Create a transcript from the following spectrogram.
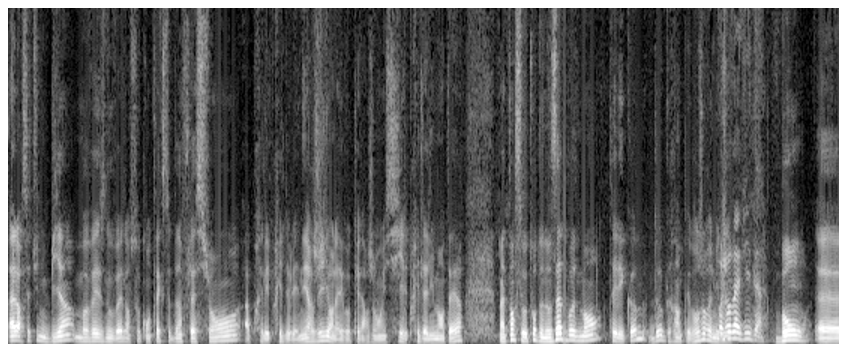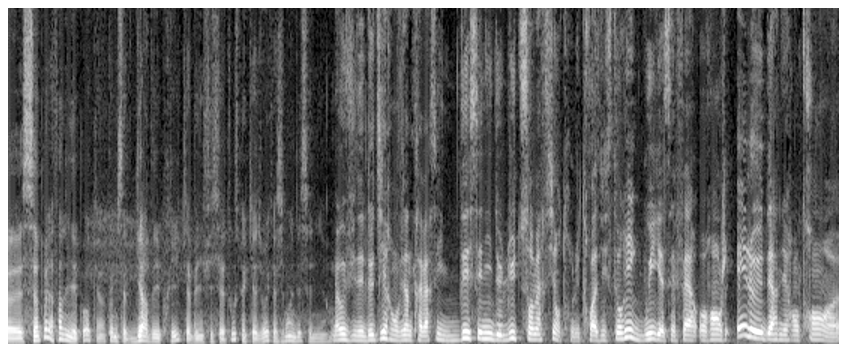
Alors c'est une bien mauvaise nouvelle dans ce contexte d'inflation, après les prix de l'énergie, on l'a évoqué largement ici, et les prix de l'alimentaire. Maintenant c'est au tour de nos abonnements télécom de grimper. Bonjour Émilie. Bonjour David. Bon, euh, c'est un peu la fin d'une époque, hein, comme cette guerre des prix qui a bénéficié à tous, mais qui a duré quasiment une décennie. hein. Bah oui, vous venez de le dire, on vient de traverser une décennie de lutte sans merci entre les trois historiques, Bouygues, SFR, Orange et le dernier entrant euh,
